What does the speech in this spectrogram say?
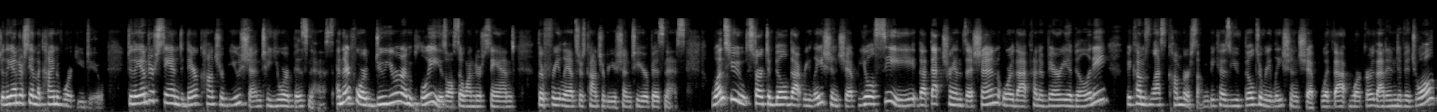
Do they understand the kind of work you do? Do they understand their contribution to your business? And therefore do your employees also understand the freelancer's contribution to your business? Once you start to build that relationship you'll see that that transition or that kind of variability becomes less cumbersome because you've built a relationship with that worker that individual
